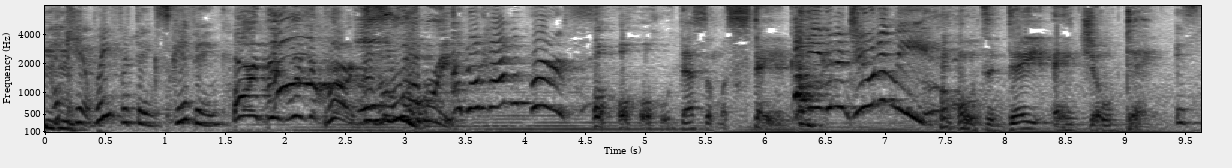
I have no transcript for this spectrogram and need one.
I can't wait for Thanksgiving. All right, bitch, where's your purse? This is a robbery. I don't have a purse. Oh, that's a mistake. What are you gonna do to me? Oh, today ain't your day. Is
